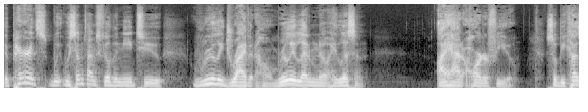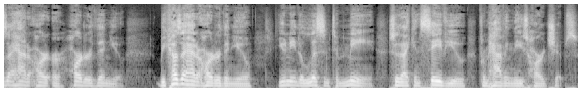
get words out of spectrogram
the parents we, we sometimes feel the need to really drive it home, really let them know, "Hey, listen, I had it harder for you. So because I had it harder or harder than you, because I had it harder than you, you need to listen to me so that I can save you from having these hardships."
